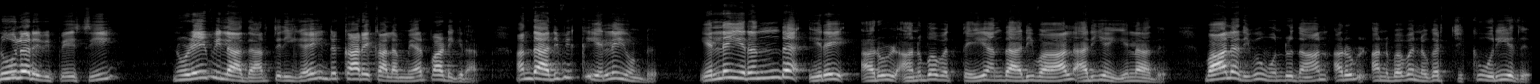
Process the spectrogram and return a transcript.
நூலறிவு பேசி நுழைவில்லாதார் திரிக என்று காரைக்கால் அம்மையார் பாடுகிறார். அந்த அறிவுக்கு எல்லை உண்டு. எல்லை இறந்த இறை அருள் அனுபவத்தை அந்த அறிவால் அறிய இயலாது. வாலறிவு ஒன்றுதான் அருள் அனுபவ நுகர்ச்சிக்கு உரியது.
